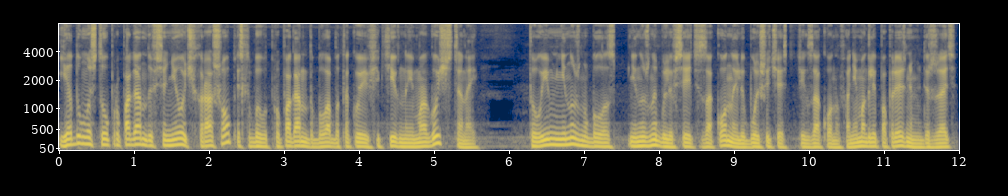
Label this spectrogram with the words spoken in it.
Я думаю, что у пропаганды все не очень хорошо. Если бы вот пропаганда была бы такой эффективной и могущественной, то им не нужно было, не нужны были все эти законы или большая часть этих законов. Они могли по-прежнему держать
